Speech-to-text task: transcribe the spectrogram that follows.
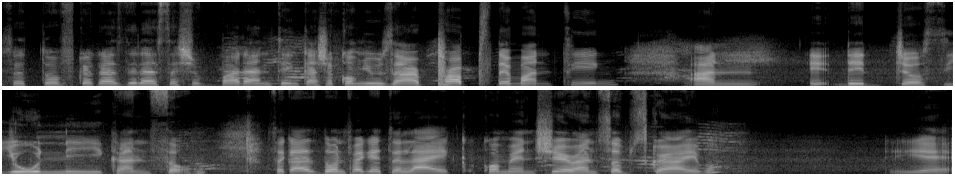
So Tuff Crackaz did I say she bad and think I should come use her props them and thing and it did just unique and so. So guys don't forget to like, comment, share and subscribe. Yeah.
